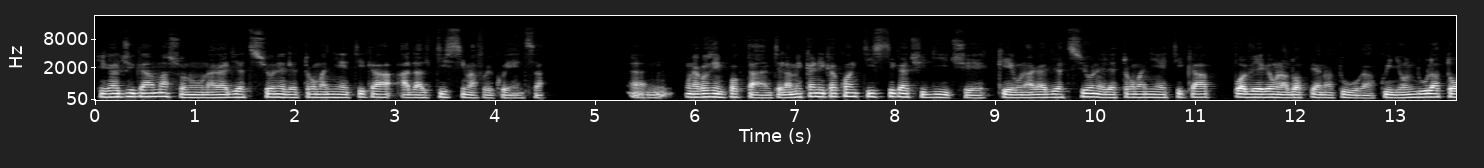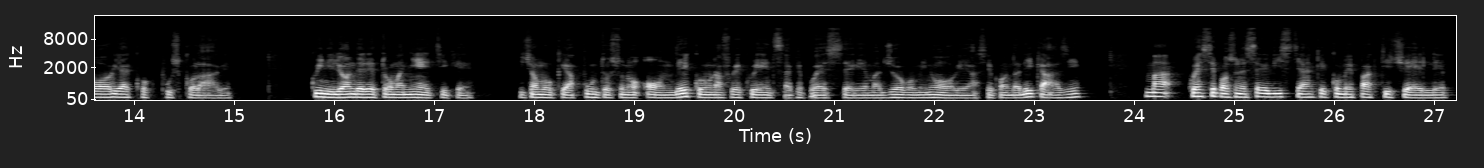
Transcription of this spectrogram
I raggi gamma sono una radiazione elettromagnetica ad altissima frequenza Um, una cosa importante, la meccanica quantistica ci dice che una radiazione elettromagnetica può avere una doppia natura, quindi ondulatoria e corpuscolare. Quindi le onde elettromagnetiche, diciamo che appunto sono onde con una frequenza che può essere maggiore o minore a seconda dei casi, ma queste possono essere viste anche come particelle,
